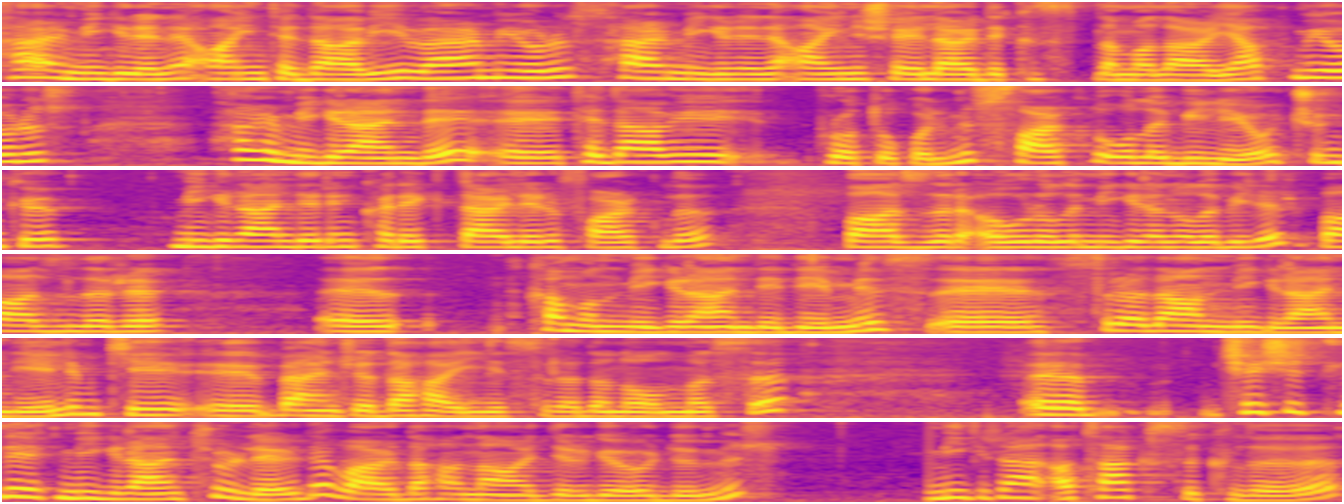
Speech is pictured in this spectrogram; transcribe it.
her migrene aynı tedaviyi vermiyoruz. Her migrene aynı şeylerde kısıtlamalar yapmıyoruz. Her migrende tedavi protokolümüz farklı olabiliyor. Çünkü migrenlerin karakterleri farklı. Bazıları auralı migren olabilir, bazıları common migren dediğimiz e, sıradan migren diyelim ki e, bence daha iyi sıradan olması. E, çeşitli migren türleri de var daha nadir gördüğümüz. Migren atak sıklığı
